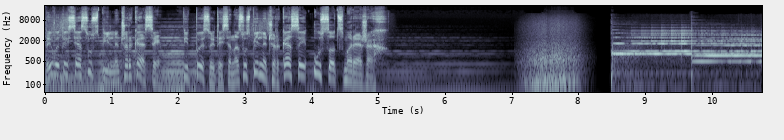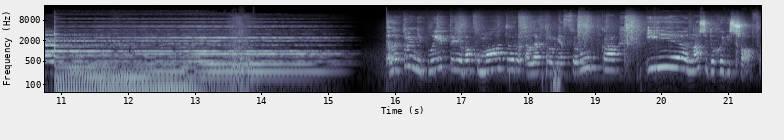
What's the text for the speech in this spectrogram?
дивитеся Суспільне Черкаси. Підписуйтеся на Суспільне Черкаси у соцмережах. Електронні плити, вакууматор, електром'ясорубка і наші духові шафи.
